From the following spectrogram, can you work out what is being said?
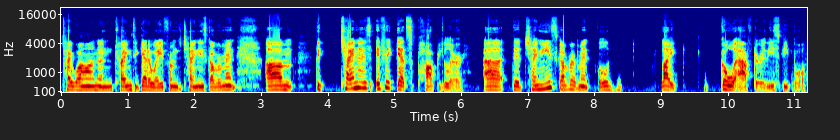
Taiwan and trying to get away from the Chinese government. Um, the Chinese, if it gets popular, uh, the Chinese government will like go after these people.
